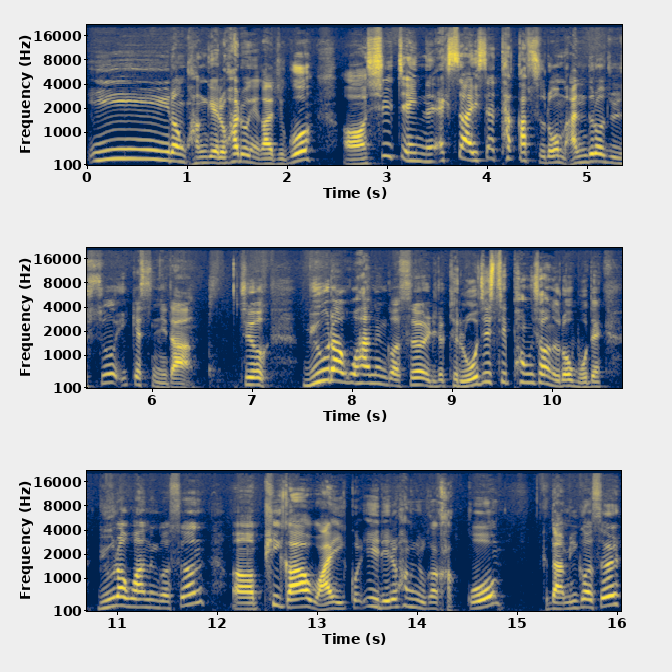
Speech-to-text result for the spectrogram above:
이런 관계를 활용해 가지고 어, 실제 있는 xi 세타 값으로 만들어 줄 수 있겠습니다. 즉 뮤라고 하는 것을 이렇게 로지스틱 펑션으로 모델 뮤라고 하는 것은 어, p가 y 이퀄 1일 확률과 같고 그 다음 이것을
